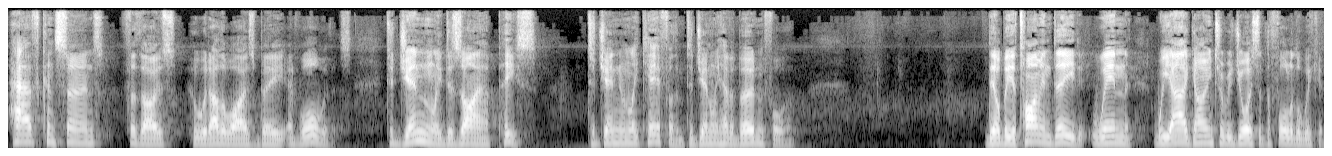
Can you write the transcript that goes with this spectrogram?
have concerns for those who would otherwise be at war with us, to genuinely desire peace, to genuinely care for them, to genuinely have a burden for them. There'll be a time indeed when we are going to rejoice at the fall of the wicked.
